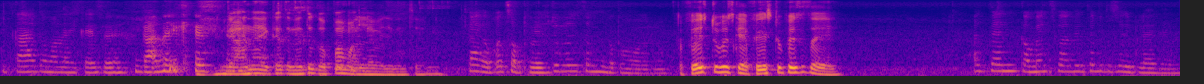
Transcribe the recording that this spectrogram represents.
की काय तुम्हाला ऐकायचं आहे गाणं ऐकायचं गाणं ऐकायचं नाही तू गप्पा मारल्या पाहिजे त्यांच्यावर काय गप्पा? सप्रेस टू फेस मी गप्पा मारलो फेस टू फेस काय? फेस टू फेसच आहे. आणि त्यांनी कमेंट्स करते तर मी तसं रिप्लाय देईन.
